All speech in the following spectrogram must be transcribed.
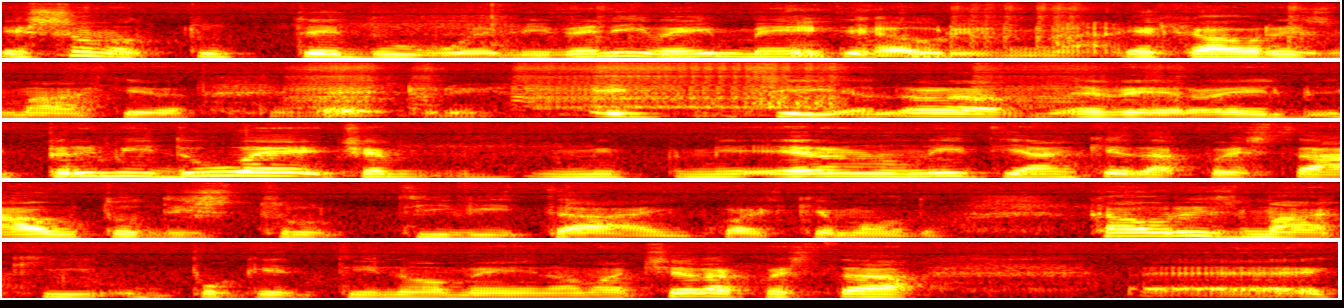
e sono tutte e due, mi veniva in mente... E Kaurismäki. E Kaurismäki. Eh, eh, sì, allora è vero, i, i primi due cioè, mi, mi erano uniti anche da questa autodistruttività in qualche modo. Kaurismäki un pochettino meno, ma c'era questa eh,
